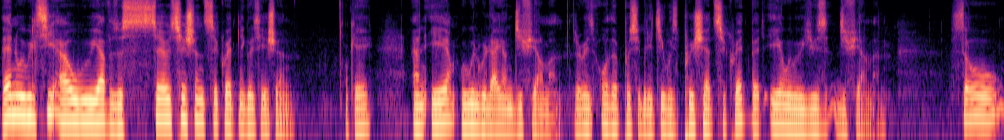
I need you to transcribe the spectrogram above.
Then we will see how we have the session secret negotiation. Okay, and here we will rely on Diffie-Hellman. There is other possibility with pre-shared secret, but here we will use Diffie-Hellman. So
